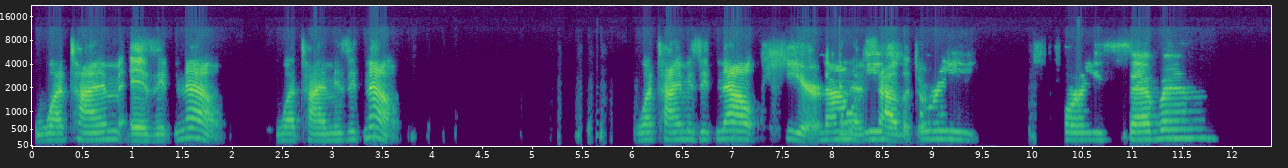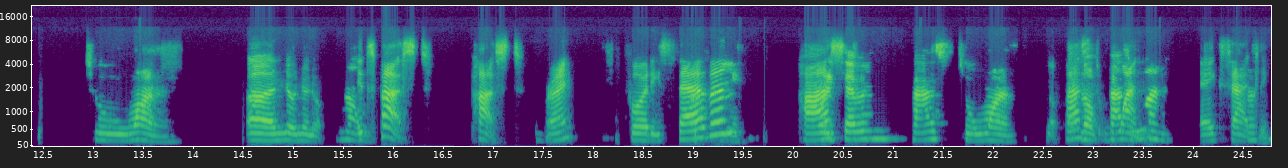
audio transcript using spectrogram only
what time is it now? What time is it now? What time is it now here Now in El Salvador? 40 47 to 1. Uh, no, no, no. No, It's past, past, right? 47 okay. past, 47 past to 1. no, past, No, past one. 1. Exactly.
